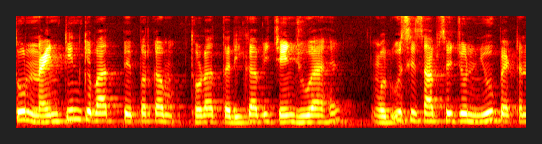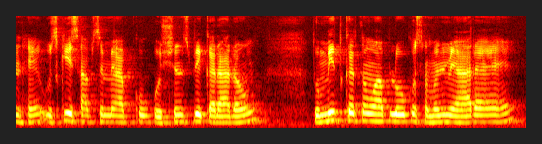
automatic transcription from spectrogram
तो नाइनटीन के बाद पेपर का थोड़ा तरीका भी चेंज हुआ है। और उस हिसाब से जो न्यू पैटर्न है, उसके हिसाब से मैं आपको क्वेश्चंस भी करा रहा हूँ। तो उम्मीद करता हूँ आप लोगों को समझ में आ रहा है।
